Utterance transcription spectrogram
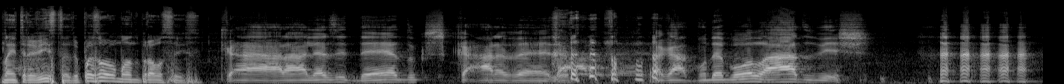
na entrevista. Depois eu mando pra vocês. Caralho, as ideias dos caras, velho. Vagabundo é bolado, bicho.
